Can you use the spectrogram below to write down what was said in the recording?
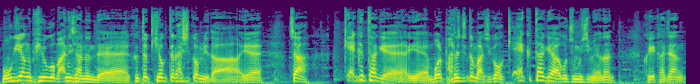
모기향 피우고 많이 잤는데 그때 기억들 하실 겁니다. 예. 자, 깨끗하게 예, 뭘 바르지도 마시고 깨끗하게 하고 주무시면은 그게 가장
